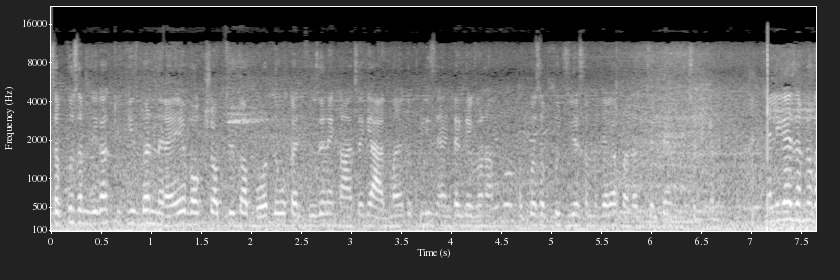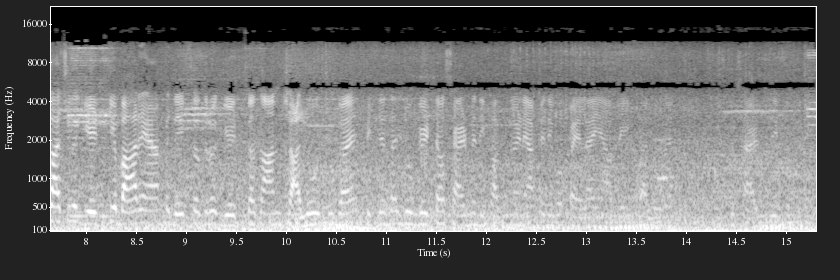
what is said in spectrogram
सब कुछ समझेगा, क्योंकि इस बार नए वर्कशॉप से तो आप बहुत लोगों को कन्फ्यूज़न है कहाँ से, क्या आगमन है तो प्लीज़ एंटर देखो ना, आपको सब कुछ चीज़ें समझ जाएगा फटाफट चलते हैं चलते हैं। पहले गाइस हम लोग आ चुके गेट के बाहर, यहाँ पे देख सकते हो गेट का काम चालू हो चुका है। पिछले साइड जो गेट था साइड में दिखा दूँगा यहाँ पे देखो पहला यहाँ पे चालू है उसके साइड में देख सकते हो।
